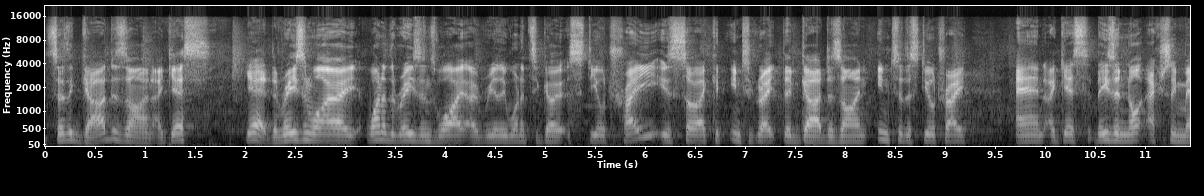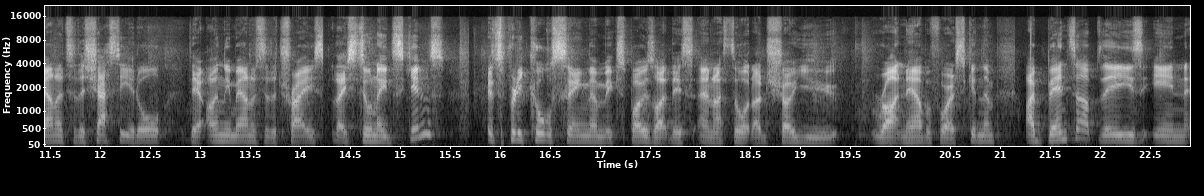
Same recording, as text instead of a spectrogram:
So the guard design, I guess, yeah, the reason why I, one of the reasons why I really wanted to go steel tray is so I could integrate the guard design into the steel tray. And I guess these are not actually mounted to the chassis at all. They're only mounted to the tray. They still need skins. It's pretty cool seeing them exposed like this. And I thought I'd show you right now before I skin them. I bent up these in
